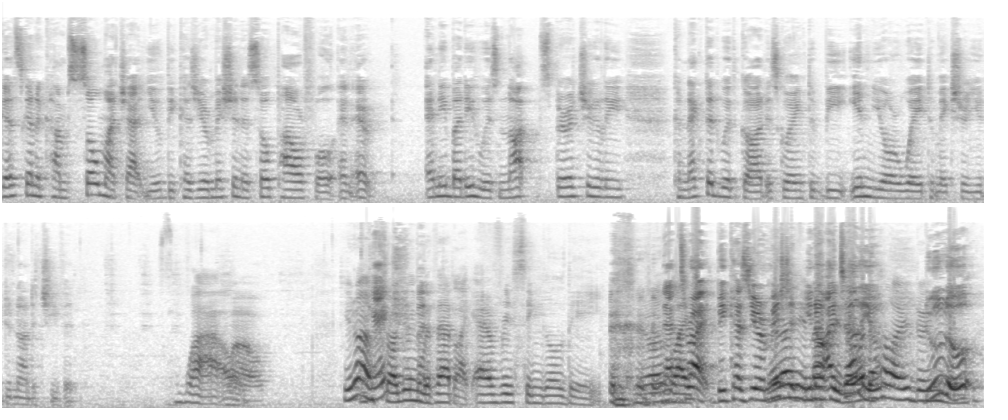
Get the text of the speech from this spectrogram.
That's gonna come so much at you because your mission is so powerful, and e- anybody who is not spiritually connected with God is going to be in your way to make sure you do not achieve it. Wow. Wow. You know, I'm Okay, struggling but- with that like every single day. You know, That's like, right, because your mission, you know, I tell you, dulu,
